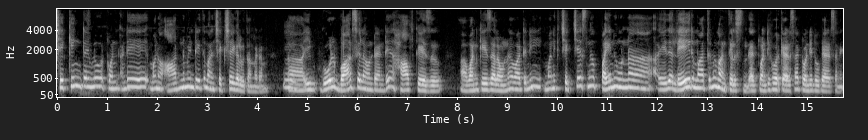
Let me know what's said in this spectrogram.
చెక్కింగ్ టైంలో ట్వంటీ అంటే మన ఆర్నమెంట్ అయితే మనం చెక్ చేయగలుగుతాం మేడం. ఈ గోల్డ్ బార్స్ ఎలా ఉంటాయంటే హాఫ్ కేజ్ వన్ కేజ్ అలా ఉన్న వాటిని మనకి చెక్ చేసిన పైన ఉన్న ఏదో లేయర్ మాత్రమే మనకు తెలుస్తుంది. అది twenty four carats twenty two carats అని.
